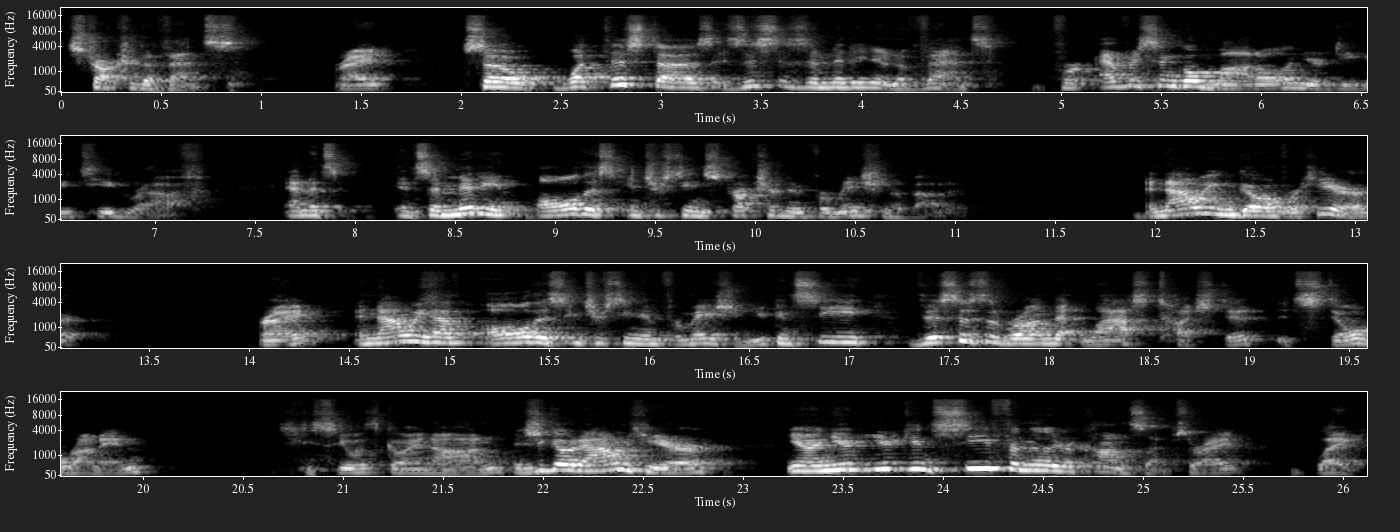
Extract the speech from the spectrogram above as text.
structured events, right? So what this does is this is emitting an event for every single model in your DBT graph. And it's, it's emitting all this interesting structured information about it. And now we can go over here, right? And now we have all this interesting information. You can see this is the run that last touched it. It's still running. You can see what's going on. As you go down here, you know, and you, you can see familiar concepts, right? Like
